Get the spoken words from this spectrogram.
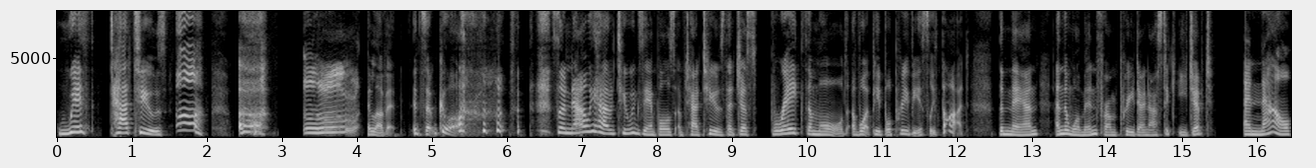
with tattoos. Ugh, ugh, ugh. I love it. It's so cool. so now we have two examples of tattoos that just break the mold of what people previously thought the man and the woman from pre dynastic Egypt. And now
